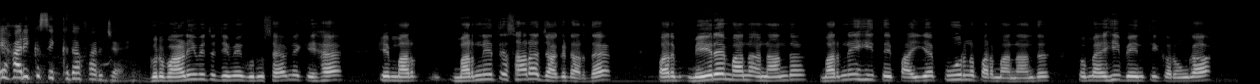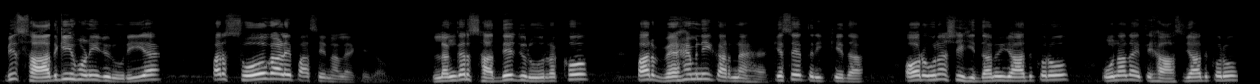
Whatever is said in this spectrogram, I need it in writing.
ਇਹ ਹਰ ਇੱਕ ਸਿੱਖ ਦਾ ਫਰਜ਼ ਹੈ ਗੁਰਬਾਣੀ ਵਿੱਚ ਜਿਵੇਂ ਗੁਰੂ ਸਾਹਿਬ ਨੇ ਕਿਹਾ ਕਿ ਮਰਨੇ ਤੇ ਸਾਰਾ ਜੱਗ ਡਰਦਾ ਹੈ, ਪਰ ਮੇਰੇ ਮਨ ਆਨੰਦ, ਮਰਨੇ ਹੀ ਤੇ ਪਾਈਐ ਪੂਰਨ ਪਰਮਾਨੰਦ, ਤੋਂ ਮੈਂ ਇਹੀ ਬੇਨਤੀ ਕਰੂੰਗਾ ਵੀ ਸਾਦਗੀ ਹੋਣੀ ਜ਼ਰੂਰੀ ਹੈ, ਪਰ ਸੋਗ ਵਾਲੇ ਪਾਸੇ ਨਾ ਲੈ ਕੇ ਜਾਓ। ਲੰਗਰ ਸਾਦੇ ਜ਼ਰੂਰ ਰੱਖੋ ਪਰ ਵਹਿਮ ਨਹੀਂ ਕਰਨਾ ਹੈ ਕਿਸੇ ਤਰੀਕੇ ਦਾ। ਔਰ ਉਹਨਾਂ ਸ਼ਹੀਦਾਂ ਨੂੰ ਯਾਦ ਕਰੋ, ਉਹਨਾਂ ਦਾ ਇਤਿਹਾਸ ਯਾਦ ਕਰੋ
